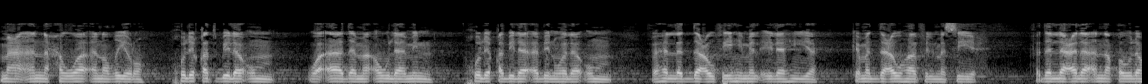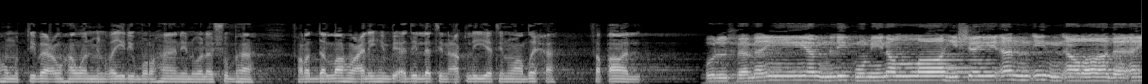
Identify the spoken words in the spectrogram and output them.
مع أن حواء نظيره خلقت بلا أم وآدم أولى منه خلق بلا أب ولا أم فهل ادعوا فيهما الإلهية كما ادعوها في المسيح؟ فدل على أن قولهم اتباع هوى من غير برهان ولا شبهة فرد الله عليهم بأدلة عقلية واضحة فقال قل فمن يملك من الله شيئا إن أراد أن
